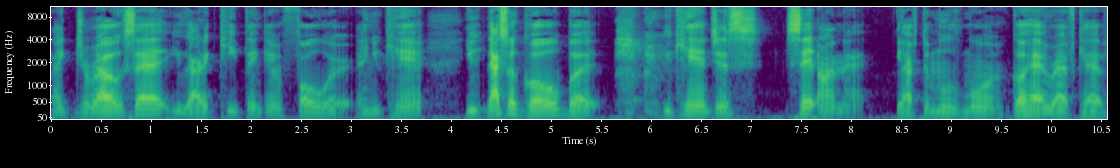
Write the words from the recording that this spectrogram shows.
like Jarrell said you gotta keep thinking forward. And you can't you that's a goal but you can't just sit on that. You have to move more. Go ahead Rev Kev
